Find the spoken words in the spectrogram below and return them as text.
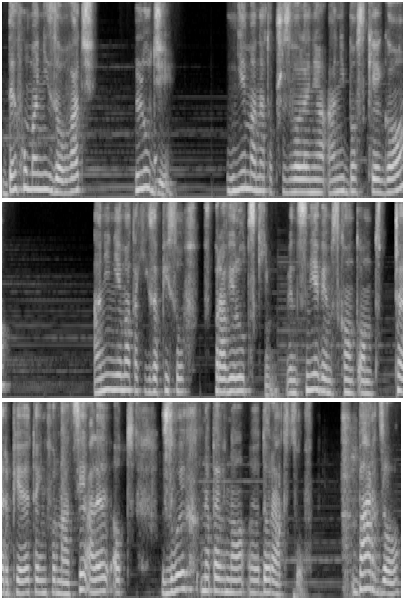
dehumanizować ludzi. Nie ma na to przyzwolenia ani boskiego, ani nie ma takich zapisów w prawie ludzkim, więc nie wiem skąd on czerpie te informacje, ale od złych na pewno e, doradców. Bardzo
